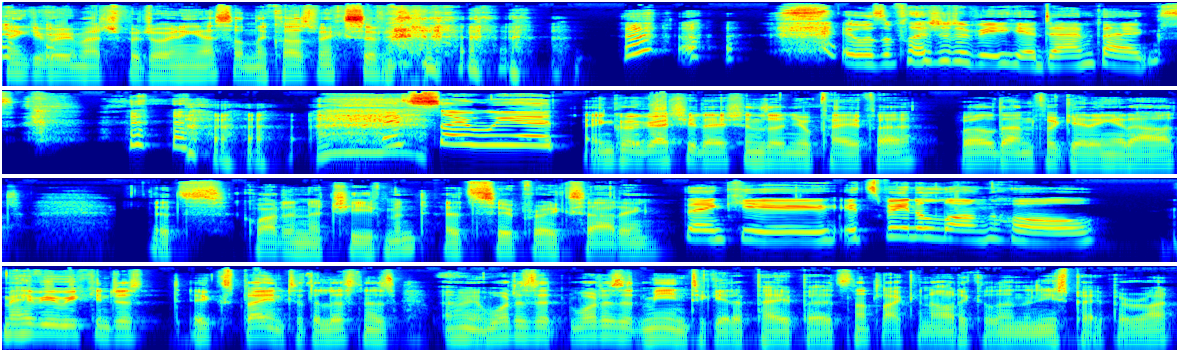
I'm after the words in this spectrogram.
thank you very much for joining us on the Cosmic Savannah. it was a pleasure to be here, Dan. Thanks. it's so weird. And congratulations on your paper. Well done for getting it out. It's quite an achievement. It's super exciting. Thank you. It's been a long haul. Maybe we can just explain to the listeners. I mean, what does it what does it mean to get a paper? It's not like an article in the newspaper, right?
